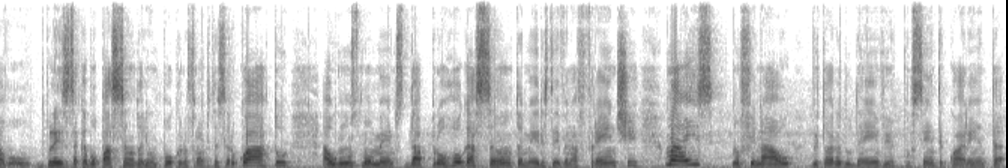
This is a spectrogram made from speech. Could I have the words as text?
o Blazers acabou passando ali um pouco no final do terceiro quarto, alguns momentos da prorrogação também ele esteve na frente, mas no final, vitória do Denver por 140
